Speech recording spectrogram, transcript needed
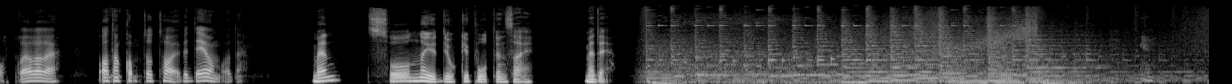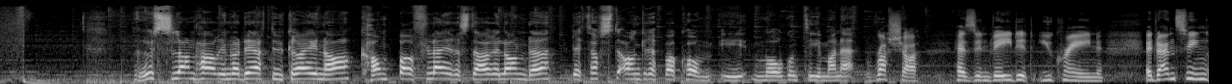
opprørere, og at han kom til å ta over det området. Men så nøyde jo ikke Putin seg med det. Russland har invadert Ukraina, kamper flere steder i landet. De første angrepene kom i morgentimene. Russia has invaded Ukraine, advancing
